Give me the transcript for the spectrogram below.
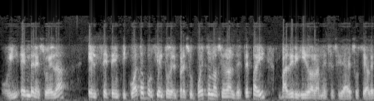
hoy en Venezuela el 74% del presupuesto nacional de este país va dirigido a las necesidades sociales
